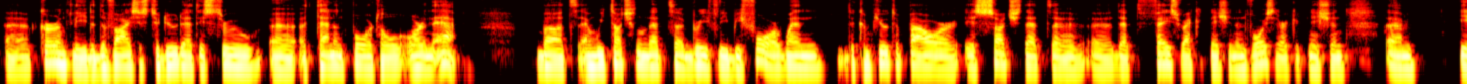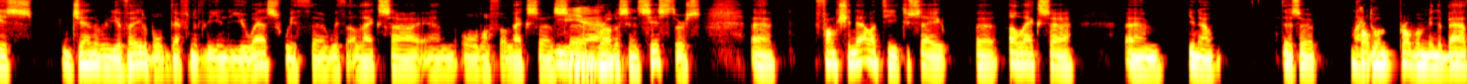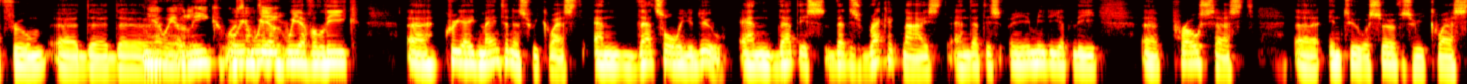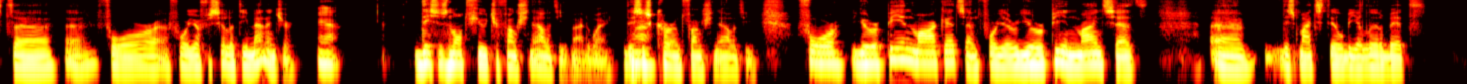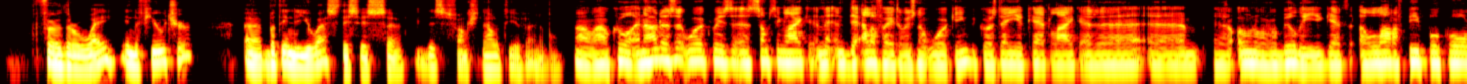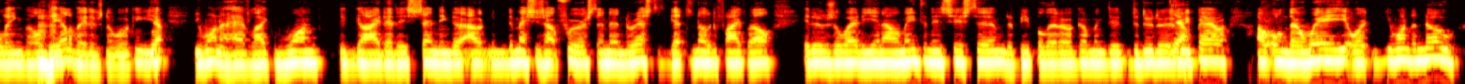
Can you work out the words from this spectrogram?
uh, currently the devices to do that is through uh, a tenant portal or an app. But and we touched on that uh, briefly before. When the computer power is such that uh, that face recognition and voice recognition um, is generally available, definitely in the US with uh, with Alexa and all of Alexa's uh, yeah. brothers and sisters. Uh, functionality to say, uh, Alexa, um, you know, there's a My problem problem in the bathroom. Uh, the the yeah, we have a leak or we, something. We have, we have a leak. Uh, create maintenance request and that's all you do and that is that is recognized and that is immediately uh, processed uh, into a service request uh, uh, for for your facility manager. Yeah. This is not future functionality, by the way. This is current functionality. For European markets and for your European mindset, uh, this might still be a little bit further away in the future. Uh, but in the US, this is uh, this is functionality available. Oh wow, cool! And how does it work with uh, something like and, the elevator is not working because then you get like as a um, as an owner of a building, you get a lot of people calling. Well, mm-hmm. the elevator is not working. You, yep. you want to have like one guy that is sending the out the message out first, and then the rest gets notified. Well, it is already in our maintenance system. The people that are coming to, to do the yeah. repair are on their way, or you want to know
